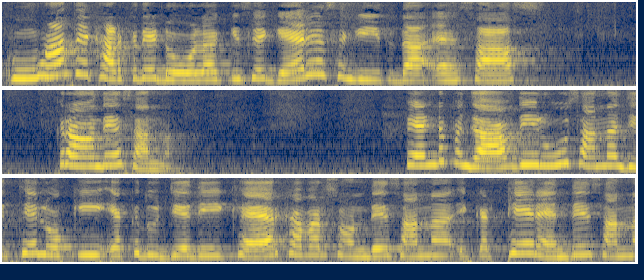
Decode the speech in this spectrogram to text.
ਖੂਹਾਂ ਤੇ ਖੜਕਦੇ ਡੋਲ ਕਿਸੇ ਗਹਿਰੇ ਸੰਗੀਤ ਦਾ ਅਹਿਸਾਸ ਕਰਾਉਂਦੇ ਸਨ। ਪਿੰਡ ਪੰਜਾਬ ਦੀ ਰੂਹ ਸਨ, ਜਿੱਥੇ ਲੋਕੀ ਇੱਕ ਦੂਜੇ ਦੀ ਖੈਰ ਖਬਰ ਸੁਣਦੇ ਸਨ, ਇਕੱਠੇ ਰਹਿੰਦੇ ਸਨ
